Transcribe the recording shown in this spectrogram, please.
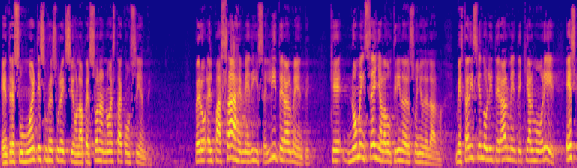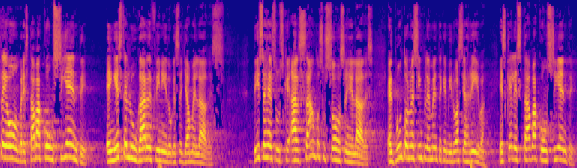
entre su muerte y su resurrección, la persona no está consciente. Pero el pasaje me dice literalmente que no me enseña la doctrina del sueño del alma. Me está diciendo literalmente que al morir, este hombre estaba consciente en este lugar definido que se llama el Hades. Dice Jesús que alzando sus ojos en el Hades, el punto no es simplemente que miró hacia arriba, es que él estaba consciente.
